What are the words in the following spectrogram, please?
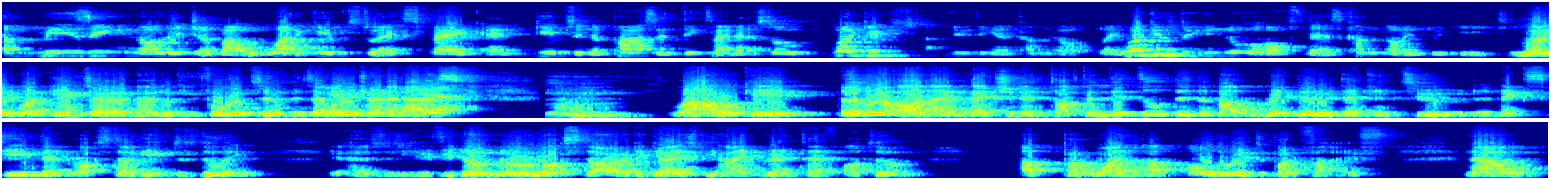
amazing knowledge about what games to expect and games in the past and things like that. So, what games do you think are coming out? Like, what games do you know of that's coming out in 2018? Like, what games am I looking forward to? Is that what you're trying to ask? Hmm. Wow. Okay. Earlier on, I mentioned and talked a little bit about Red Dead Redemption 2, the next game that Rockstar Games is doing. If you don't know, Rockstar are the guys behind Grand Theft Auto, up part one, up all the way to part five. Now,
